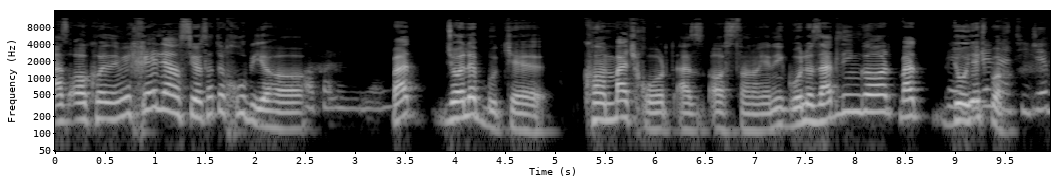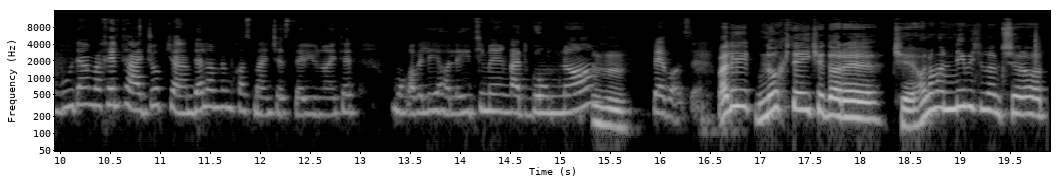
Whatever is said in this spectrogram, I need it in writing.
از آکادمی خیلی هم سیاست خوبیه ها. آکادمی. بعد جالب بود که کامبک خورد از آستانا. یعنی گل و زد لینگارد بعد دو یک باخت نتیجه بودم و خیلی تعجب کردم. دلم نمی‌خواست منچستر یونایتد مقابل حالا یه تیم اینقدر گمنام. ببازه. ولی نکته ای که داره که حالا من نمی‌دونم چرا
